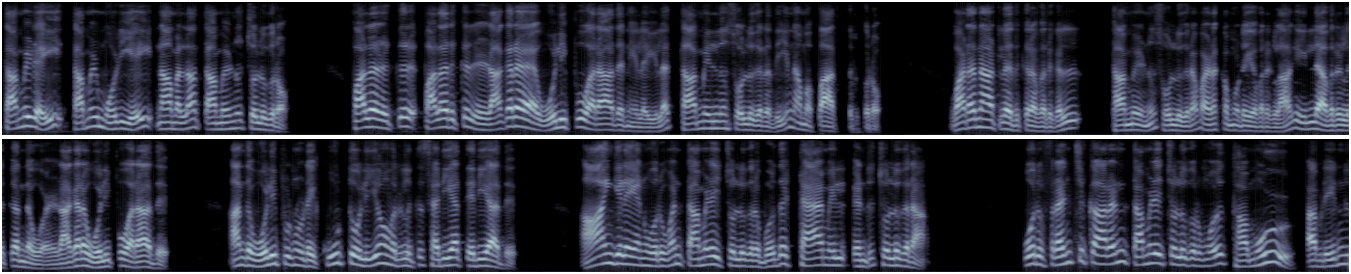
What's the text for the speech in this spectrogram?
தமிழை தமிழ் மொழியை நாமெல்லாம் தமிழ்னு சொல்லுகிறோம். பலருக்கு பலருக்கு ரகர ஒழிப்பு வராத நிலையில தமிழ்னு சொல்லுகிறதையும் நம்ம பார்த்திருக்கிறோம். வடநாட்டில் இருக்கிறவர்கள் தமிழ்னு சொல்லுகிற வழக்கமுடையவர்களாக இல்லை. அவர்களுக்கு அந்த நகர ஒழிப்பு வராது. அந்த ஒழிப்பினுடைய கூட்டொலியும் அவர்களுக்கு சரியா தெரியாது. ஆங்கிலேயன் ஒருவன் தமிழை சொல்லுகிற போது டேமில் என்று சொல்லுகிறான். ஒரு பிரெஞ்சுக்காரன் தமிழை சொல்லுகிற போது தமிழ் அப்படின்னு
